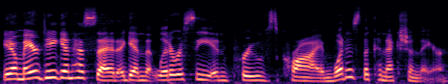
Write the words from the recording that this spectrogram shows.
You know, Mayor Deegan has said again that literacy improves crime. What is the connection there?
